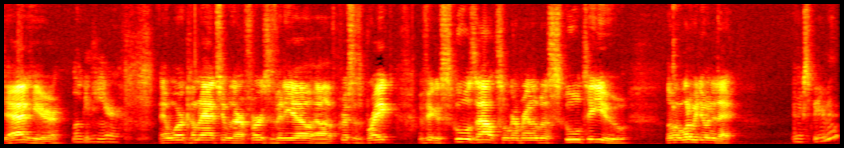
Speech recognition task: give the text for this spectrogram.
Dad here, Logan here. and we're coming at you with our first video of Christmas break. We figure school's out, so we're gonna bring a little bit of school to you. Logan, what are we doing today? An experiment?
